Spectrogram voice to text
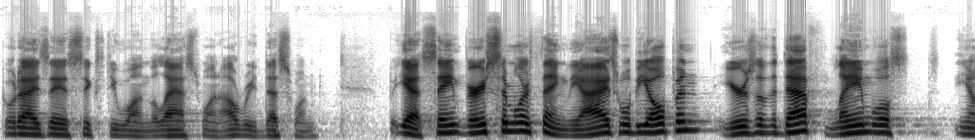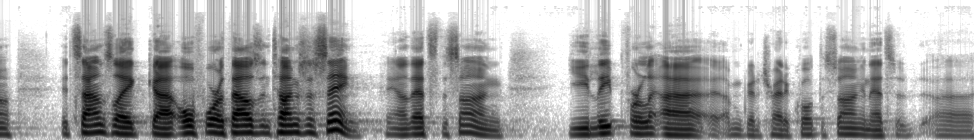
Go to Isaiah 61, the last one. I'll read this one. But yeah, same, very similar thing. The eyes will be open, ears of the deaf, lame will, you know, it sounds like uh, oh, 4,000 tongues to sing. You know, that's the song. Ye leap for, uh, I'm going to try to quote the song, and that's, uh,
